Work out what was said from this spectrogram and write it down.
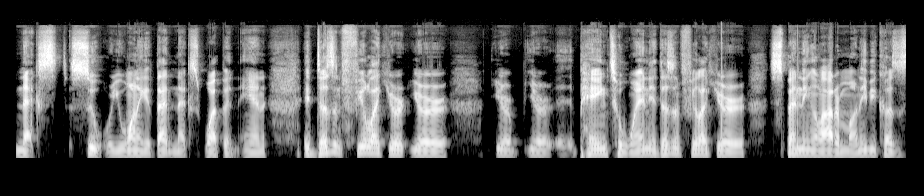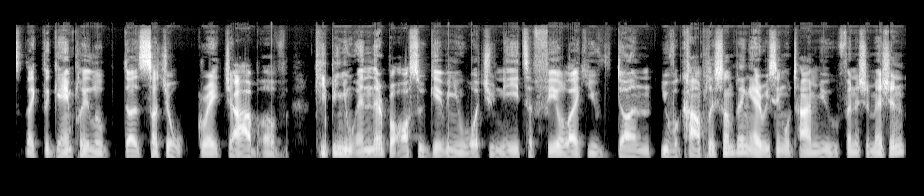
next suit or you want to get that next weapon, and it doesn't feel like you're you're you're you're eh, paying to win. It doesn't feel like you're spending a lot of money because like the gameplay loop does such a great job of keeping you in there, but also giving you what you need to feel like you've done, you've accomplished something every single time you finish a mission.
